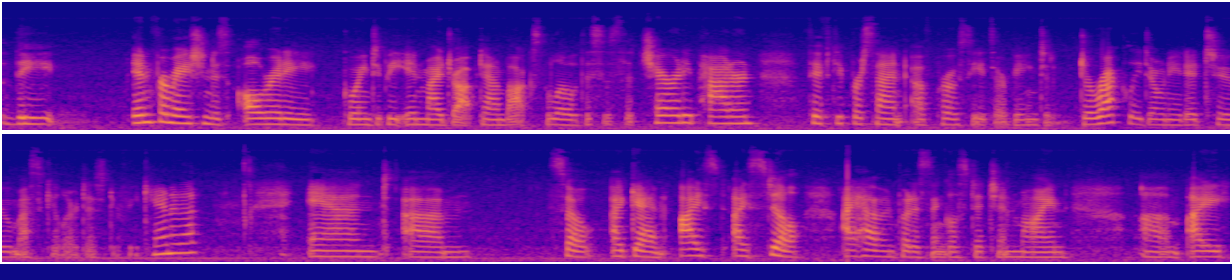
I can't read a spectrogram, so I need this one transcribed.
the information is already going to be in my drop down box below. This is the charity pattern. 50% of proceeds are being directly donated to Muscular Dystrophy Canada. And um, so again, I, I still, I haven't put a single stitch in mine. Um, I,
